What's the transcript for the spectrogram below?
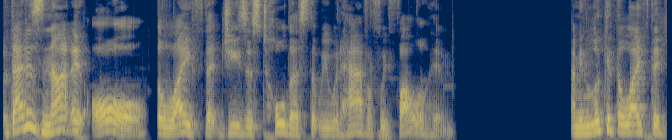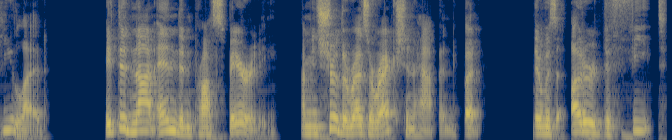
But that is not at all the life that Jesus told us that we would have if we follow him. I mean, look at the life that he led. It did not end in prosperity. I mean, sure, the resurrection happened, but there was utter defeat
